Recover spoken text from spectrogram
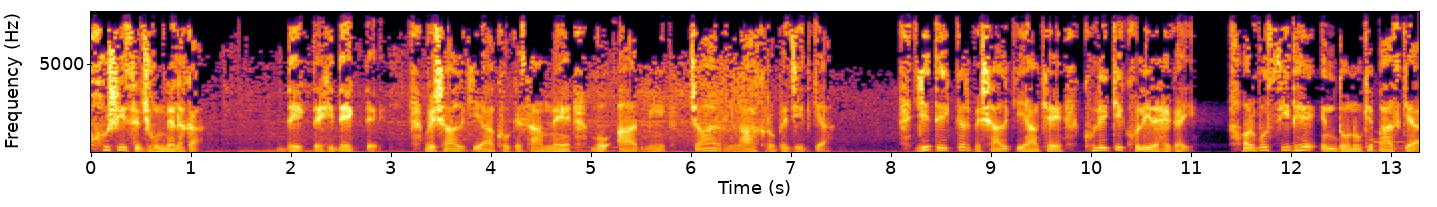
खुशी से झूमने लगा। देखते ही देखते विशाल की आँखों के सामने वो आदमी चार लाख रुपए जीत गया। ये देखकर विशाल की आँखें खुली की खुली रह गई। और वो सीधे इन दोनों के पास गया।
